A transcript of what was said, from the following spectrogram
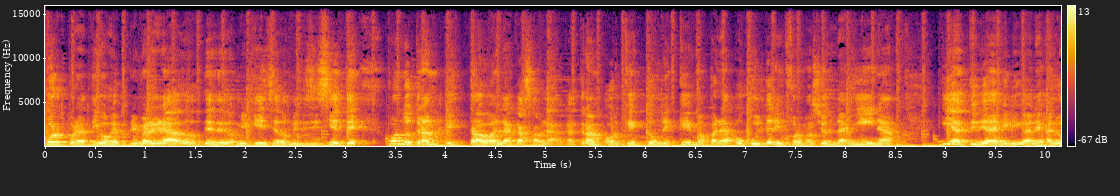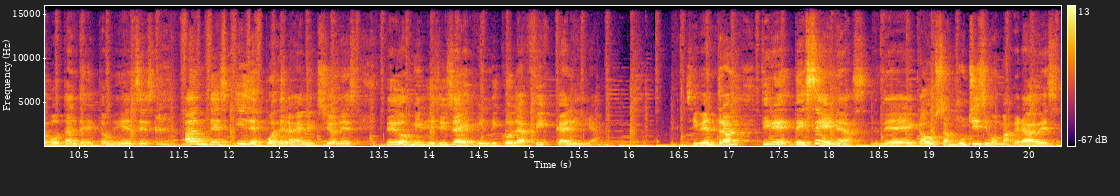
corporativos en primer grado desde 2015 a 2017, cuando Trump estaba en la Casa Blanca. Trump orquestó un esquema para ocultar información dañina y actividades ilegales a los votantes estadounidenses antes y después de las elecciones de 2016, indicó la Fiscalía. Si bien Trump tiene decenas de causas muchísimo más graves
